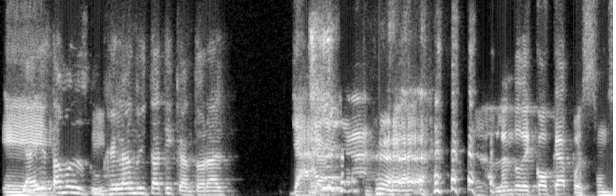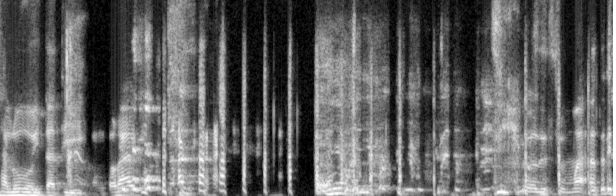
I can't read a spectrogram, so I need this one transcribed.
y ahí eh, estamos descongelando Itati Cantoral. Ya, ya, Hablando de coca, pues un saludo Itati Cantoral. Hijo de su madre.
